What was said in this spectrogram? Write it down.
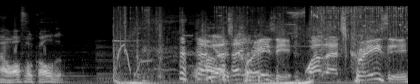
Oh, Waffle called it. Wow, that's crazy. Wow, that's crazy.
